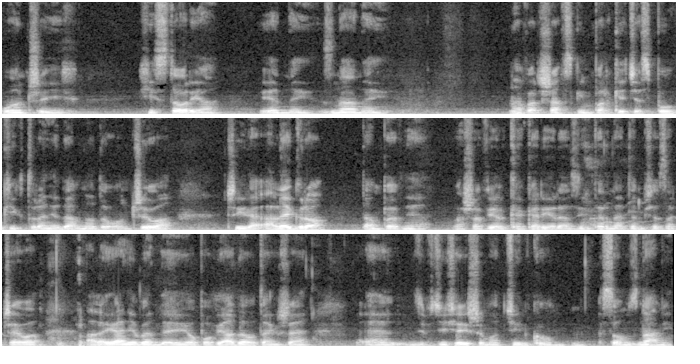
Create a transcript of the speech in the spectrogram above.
łączy ich historia jednej znanej na warszawskim parkiecie spółki, która niedawno dołączyła, czyli Allegro. Tam pewnie wasza wielka kariera z internetem się zaczęła, ale ja nie będę jej opowiadał, także e, w dzisiejszym odcinku są z nami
